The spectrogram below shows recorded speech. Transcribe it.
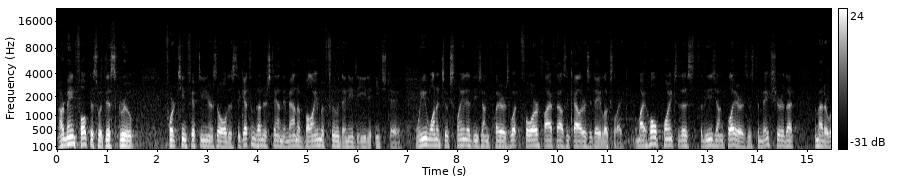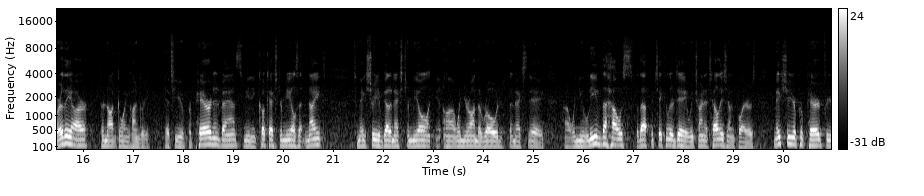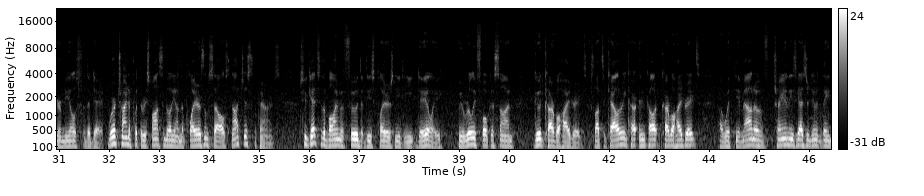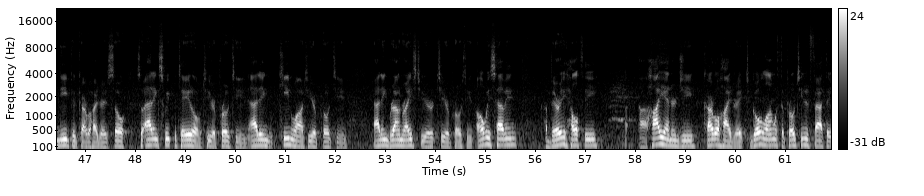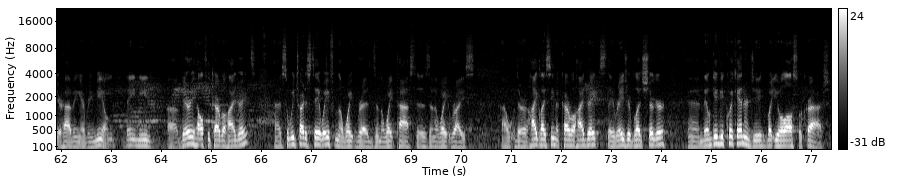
Our main focus with this group, 14, 15 years old, is to get them to understand the amount of volume of food they need to eat each day. We wanted to explain to these young players what four, 5,000 calories a day looks like. My whole point to this for these young players is to make sure that no matter where they are, they're not going hungry. If you prepare in advance, meaning cook extra meals at night, to make sure you've got an extra meal uh, when you're on the road the next day. Uh, when you leave the house for that particular day, we're trying to tell these young players, make sure you're prepared for your meals for the day. We're trying to put the responsibility on the players themselves, not just the parents. To get to the volume of food that these players need to eat daily, we really focus on good carbohydrates. There's lots of calorie in carbohydrates, uh, with the amount of training these guys are doing, they need good carbohydrates. So, so adding sweet potato to your protein, adding quinoa to your protein, adding brown rice to your to your protein. Always having a very healthy, uh, high energy carbohydrate to go along with the protein and fat that you're having every meal. They need uh, very healthy carbohydrates. Uh, so we try to stay away from the white breads and the white pastas and the white rice. Uh, they're high glycemic carbohydrates, they raise your blood sugar, and they'll give you quick energy, but you'll also crash.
